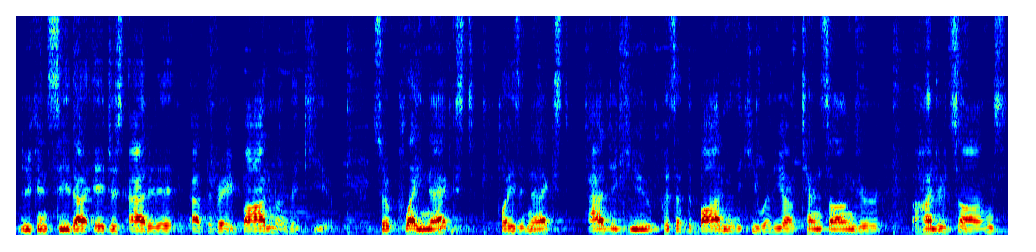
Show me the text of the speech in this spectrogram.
you can see that it just added it at the very bottom of the queue. So play next, plays it next, add to queue, puts at the bottom of the queue. Whether you have 10 songs or 100 songs,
